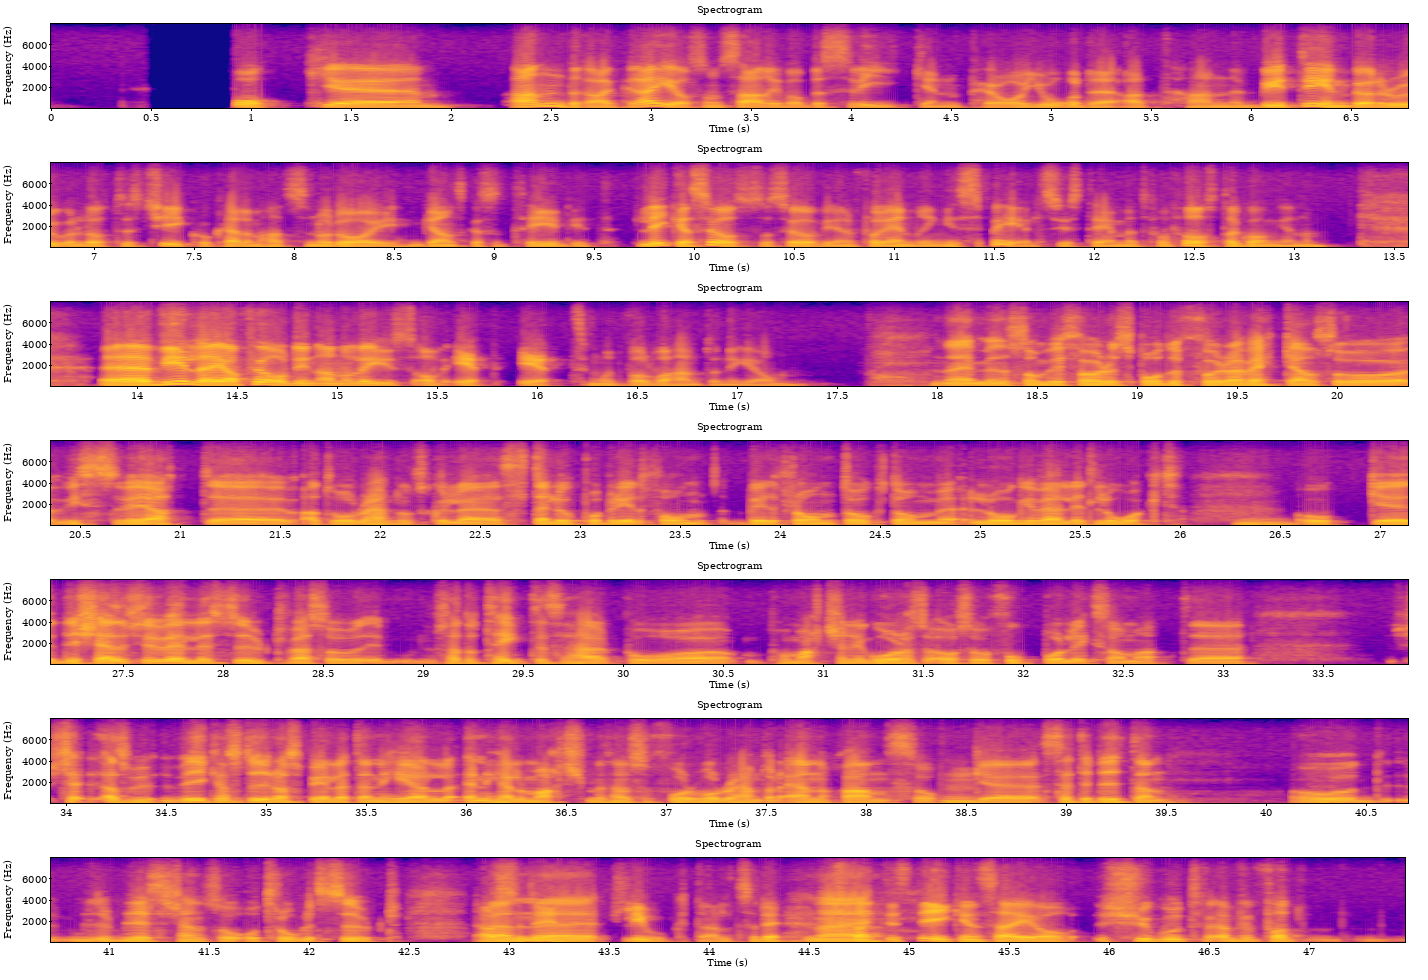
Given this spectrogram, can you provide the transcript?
Och eh, andra grejer som Sarri var besviken på gjorde att han bytte in både Ruben Loftus-Cheek och Callum Hudson-Odoi ganska så tidigt. Likaså så såg vi en förändring i spelsystemet för första gången. Eh, Ville, jag får din analys av 1-1 mot Wolverhampton igår. Nej, men som vi förutspådde förra veckan så visste vi att, eh, att Wolverhampton skulle ställa upp på bred front, bred front och de låg ju väldigt lågt. Mm. Och eh, det känns ju väldigt surt. Alltså, satt och tänkte så här på, på matchen igår och så, och så fotboll liksom att Alltså, vi kan styra spelet en hel, en hel match men sen så får Wolverhampton en chans och mm. eh, sätter dit den. Och det, blir, det känns så otroligt surt. Alltså men, det är inte klokt alltså. Det, statistiken säger 22, för att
